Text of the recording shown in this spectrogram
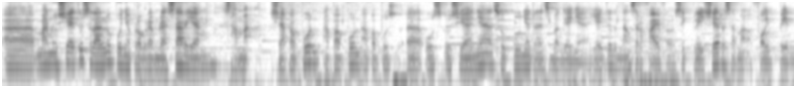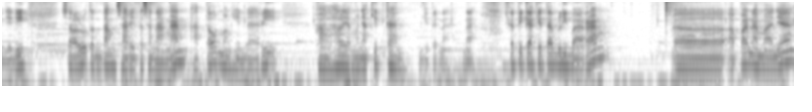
Uh, manusia itu selalu punya program dasar yang sama siapa pun apa pun apa pun uh, us usianya sukunya dan sebagainya yaitu tentang survival seek pleasure sama avoid pain jadi selalu tentang cari kesenangan atau menghindari hal-hal yang menyakitkan gitu. Nah nah ketika kita beli barang uh, apa namanya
